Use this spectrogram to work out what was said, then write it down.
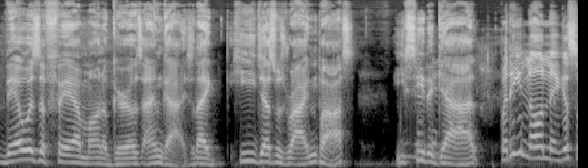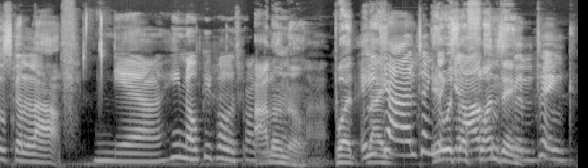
there was a fair amount of girls and guys. Like he just was riding past. He see the gal. But he know niggas was gonna laugh. Yeah, he know people was probably. I don't know, laugh. but He like can't think it the was a fun thing. gonna think.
